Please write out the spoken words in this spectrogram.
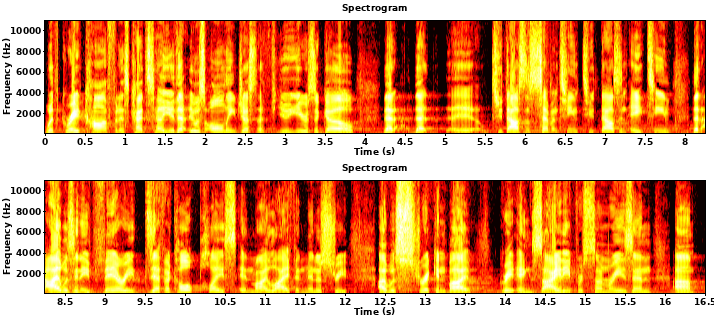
with great confidence. Can I tell you that it was only just a few years ago that, that uh, 2017, 2018, that I was in a very difficult place in my life and ministry. I was stricken by great anxiety for some reason. Um,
